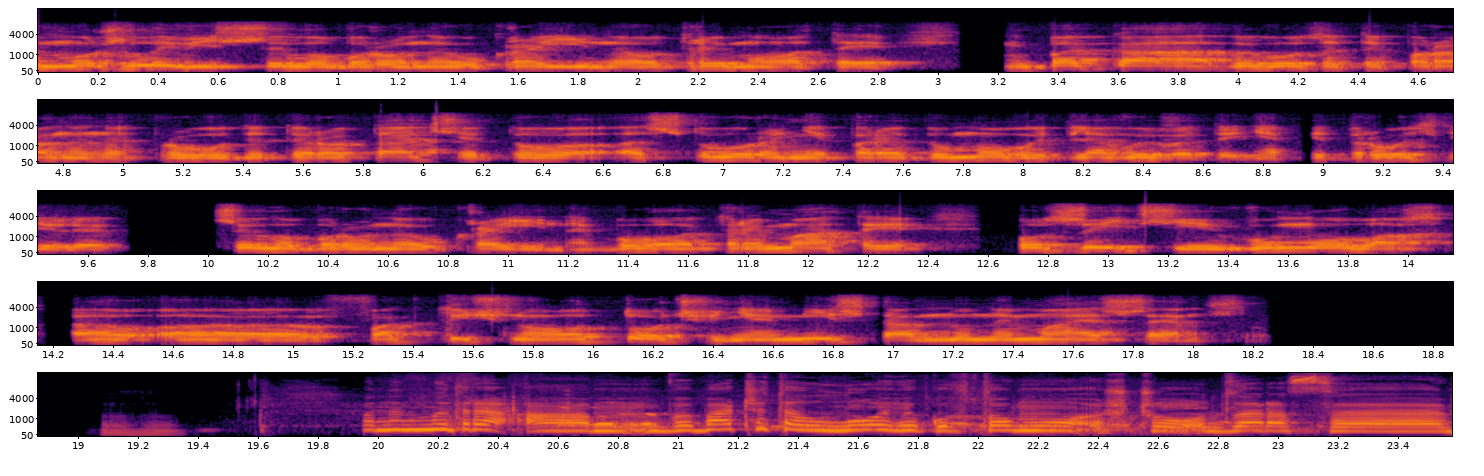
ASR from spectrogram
можливість Сил оборони України отримувати БК, вивозити поранених, проводити ротації, то створені передумови для виведення підрозділів. Сил оборони України, бо тримати позиції в умовах е, е, фактичного оточення міста ну немає сенсу. Пане Дмитре, а ви бачите логіку в тому, що от зараз е,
